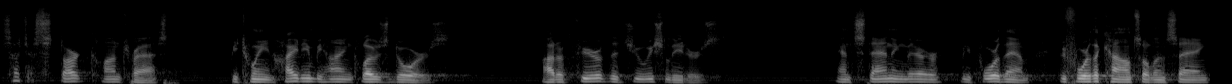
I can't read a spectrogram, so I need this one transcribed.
Such a stark contrast between hiding behind closed doors out of fear of the Jewish leaders and standing there before them, before the council, and saying,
